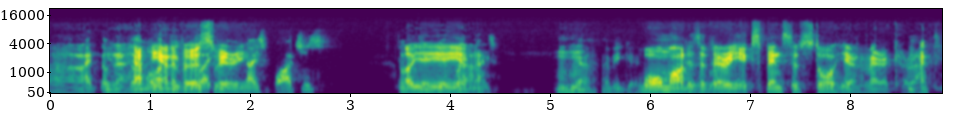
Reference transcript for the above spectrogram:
Uh, I you know, happy a lot of people get, like, really anniversary. nice watches Oh, Don't yeah, people yeah, like, yeah. nice, Mhm. yeah that'd be good Walmart is a Good very expensive store here in America, right?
